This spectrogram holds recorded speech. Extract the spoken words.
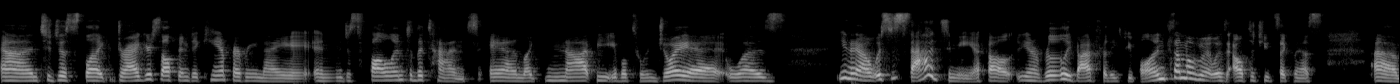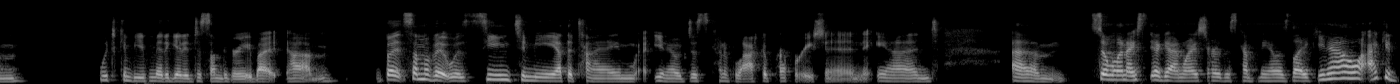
and to just like drag yourself into camp every night and just fall into the tent and like not be able to enjoy it was you know it was just sad to me i felt you know really bad for these people and some of them it was altitude sickness um which can be mitigated to some degree but um but some of it was seemed to me at the time you know just kind of lack of preparation and um so when I, again, when I started this company, I was like, you know, I could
